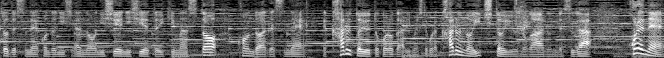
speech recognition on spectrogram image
っとですね今度西あの西へ西へと行きますと今度はですね、カルというところがありまして、これカルの位置というのがあるんですが、これね、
